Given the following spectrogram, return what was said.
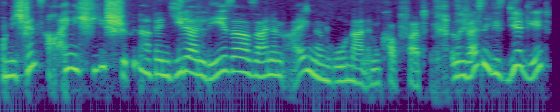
Und ich finde es auch eigentlich viel schöner, wenn jeder Leser seinen eigenen Ronan im Kopf hat. Also ich weiß nicht, wie es dir geht,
